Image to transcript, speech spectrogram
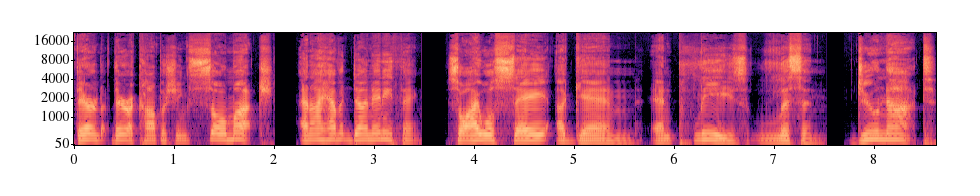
they're they're accomplishing so much and i haven't done anything so i will say again and please listen do not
